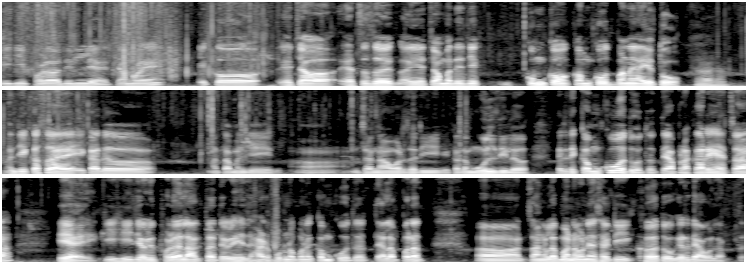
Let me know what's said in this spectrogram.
ही जी फळं दिलेली आहेत त्यामुळे एक याच्या याचं जो एक याच्यामध्ये जे कुमक कमकवतपणा येतो. म्हणजे कसं आहे एखादं आता म्हणजे जनावर जरी एखादं मूल दिलं तरी ते कमकुवत होतं. त्या प्रकारे ह्याचा हे आहे की ही ज्यावेळी फळं लागतात त्यावेळी हे झाड पूर्णपणे कमकुवतं त्याला परत चांगलं बनवण्यासाठी खत वगैरे द्यावं लागतं.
